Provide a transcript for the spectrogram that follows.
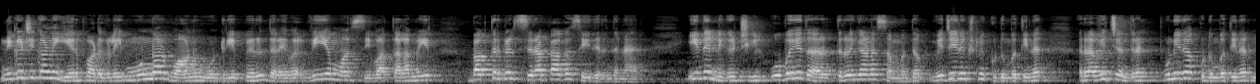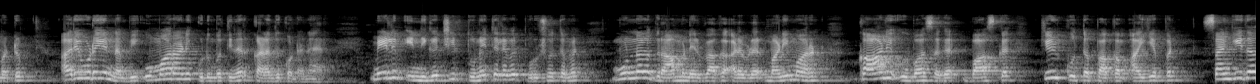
நிகழ்ச்சிக்கான ஏற்பாடுகளை முன்னாள் வானூர் ஒன்றிய பெருந்தலைவர் வி. எம். ஆர். சிவா தலைமையில் பக்தர்கள் சிறப்பாக செய்திருந்தனர். இந்த நிகழ்ச்சியில் உபயதாரர் திருஞான சம்பந்தம் விஜயலட்சுமி குடும்பத்தினர் ரவிச்சந்திரன் புனிதா குடும்பத்தினர் மற்றும் அறிவுடைய நம்பி உமாராணி குடும்பத்தினர் கலந்து கொண்டனர். மேலும் இந்நிகழ்ச்சியில் துணைத் தலைவர் புருஷோத்தமன் முன்னாள் கிராம நிர்வாக அலுவலர் மணிமாறன் காளி உபாசகர் பாஸ்கர் கீழ்கூத்தப்பாக்கம் ஐயப்பன் சங்கீதா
